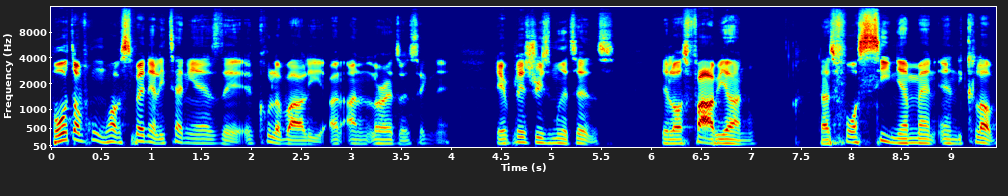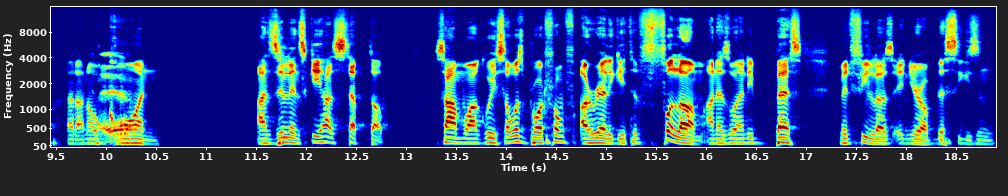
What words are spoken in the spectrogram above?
both of whom have spent nearly 10 years there in Koulibaly and, and Lorenzo Insigne. They replaced Dries Mertens. They lost Fabian. There's four senior men in the club that are now Yeah. gone. And Zielinski has stepped up. Sam Guisa was brought from a relegated Fulham and is one of the best midfielders in Europe this season.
